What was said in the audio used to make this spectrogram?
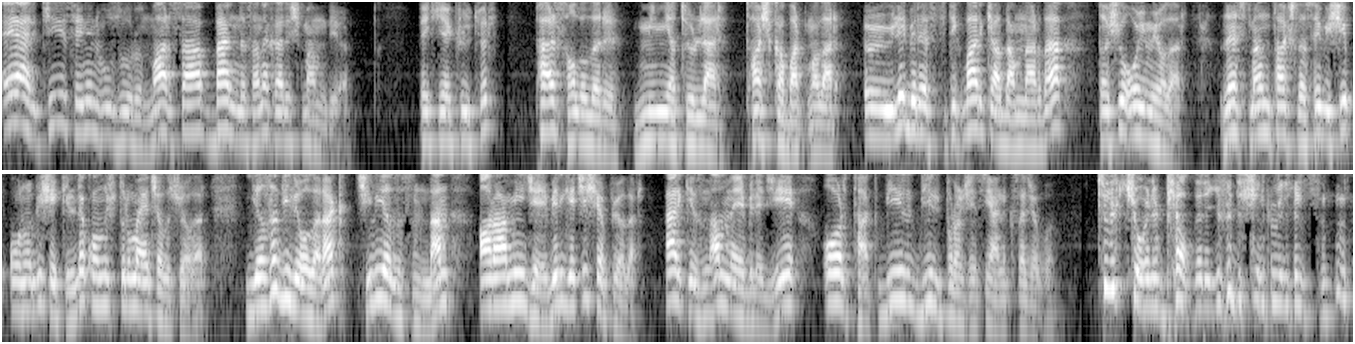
eğer ki senin huzurun varsa ben de sana karışmam diyor. Peki ya kültür? Pers halıları, minyatürler, taş kabartmalar öyle bir estetik var ki adamlarda taşı oymuyorlar. Resmen taşla sevişip onu bir şekilde konuşturmaya çalışıyorlar. Yazı dili olarak çivi yazısından Aramice'ye bir geçiş yapıyorlar. Herkesin anlayabileceği ortak bir dil projesi yani kısaca bu. Türkçe olimpiyatları gibi düşünebilirsin.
